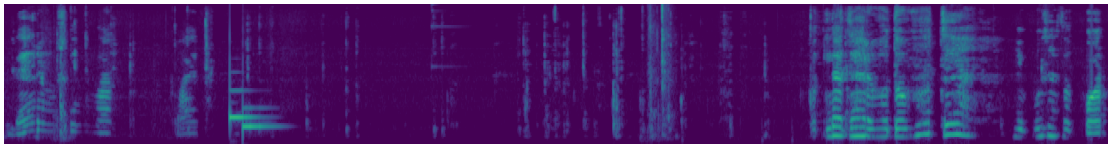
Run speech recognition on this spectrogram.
дерева ще нема. Кайф. Одне дерево добути і буде топор.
